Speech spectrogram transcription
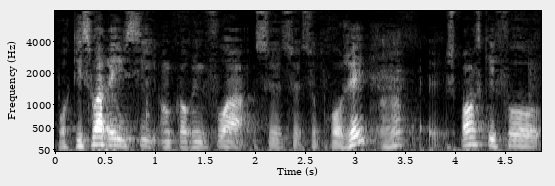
pour qu'il soit réussi encore une fois ce, ce, projet, mhm. je pense qu'il faut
